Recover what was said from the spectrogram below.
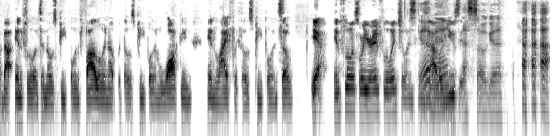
about influencing those people and following up with those people and walking in life with those people? And so, yeah, influence where you're influential and, good, God man. will use it. That's so good.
